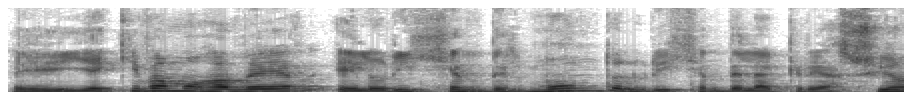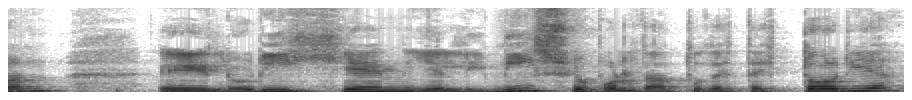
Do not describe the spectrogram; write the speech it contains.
Eh, y aquí vamos a ver el origen del mundo, el origen de la creación, el origen y el inicio, por lo tanto, de esta historia,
